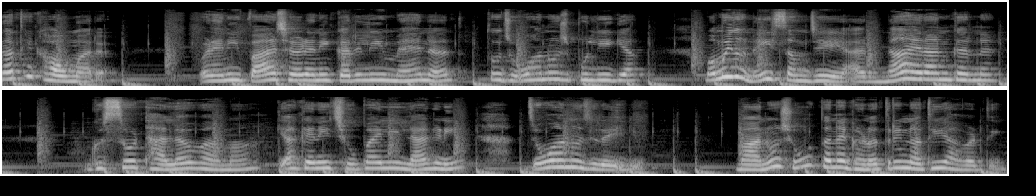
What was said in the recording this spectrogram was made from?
નથી ખાવું મારે. પણ એની પાછળ એની કરેલી મહેનત તો જોવાનું જ ભૂલી ગયા. મમ્મી તો નહીં સમજે યાર, ના હેરાન કરને. ગુસ્સો ઠાલવવામાં ક્યાંક એની છુપાયેલી લાગણી જોવાનું જ રહી ગયું. માનું છું તને ગણતરી નથી આવડતી.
